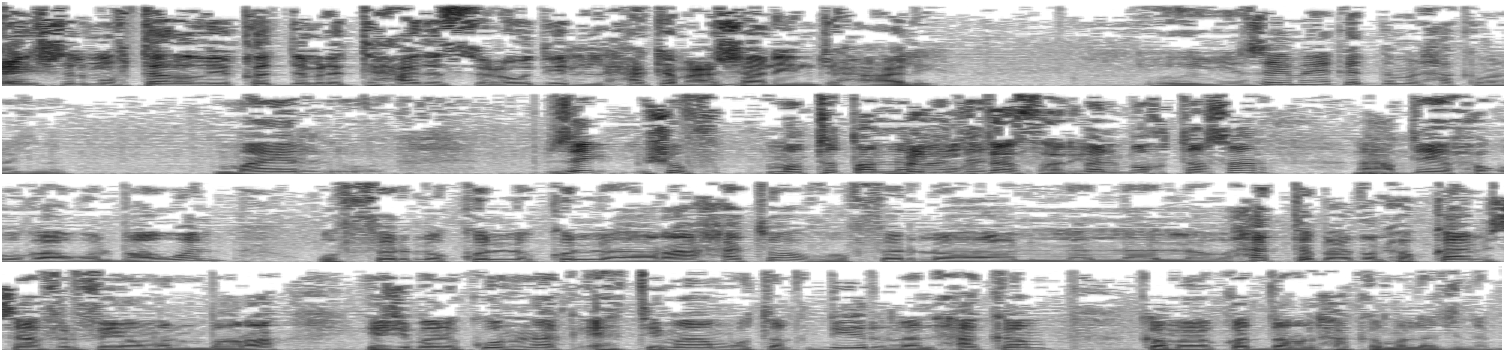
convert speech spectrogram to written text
إيش المفترض يقدم الاتحاد السعودي للحكم عشان ينجح؟ علي؟ زي ما يقدم الحكم الأجنبي. ما ير... زي شوف متطلبات بالمختصر يعني. بالمختصر اعطيه حقوقه اول باول وفر له كل كل راحته وفر له ال- ال- ال- حتى بعض الحكام يسافر في يوم المباراه يجب ان يكون هناك اهتمام وتقدير للحكم كما يقدر الحكم الاجنبي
